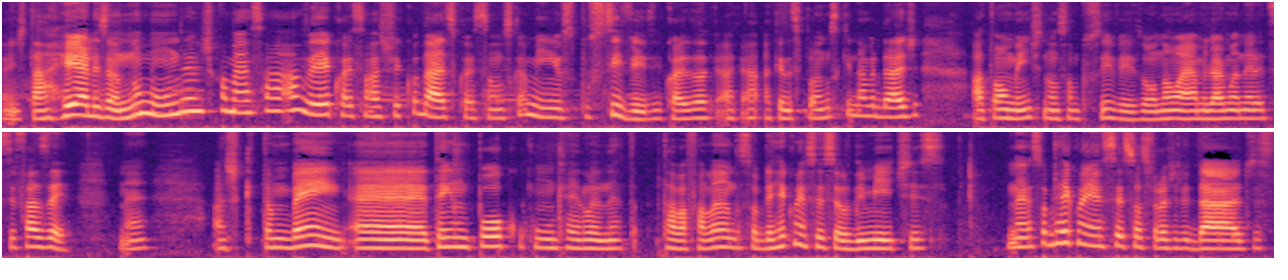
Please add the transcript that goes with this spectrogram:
a gente está realizando no mundo e a gente começa a ver quais são as dificuldades, quais são os caminhos possíveis e quais a, a, aqueles planos que, na verdade, atualmente não são possíveis ou não é a melhor maneira de se fazer, né? Acho que também é, tem um pouco com o que a Helena estava falando sobre reconhecer seus limites, né? Sobre reconhecer suas fragilidades,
